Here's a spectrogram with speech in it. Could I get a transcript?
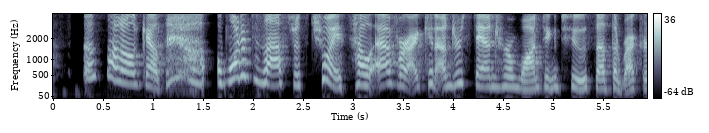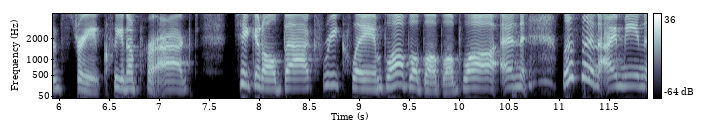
That's not all counts. What a disastrous choice. However, I can understand her wanting to set the record straight, clean up her act, take it all back, reclaim, blah, blah, blah, blah, blah. And listen, I mean,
